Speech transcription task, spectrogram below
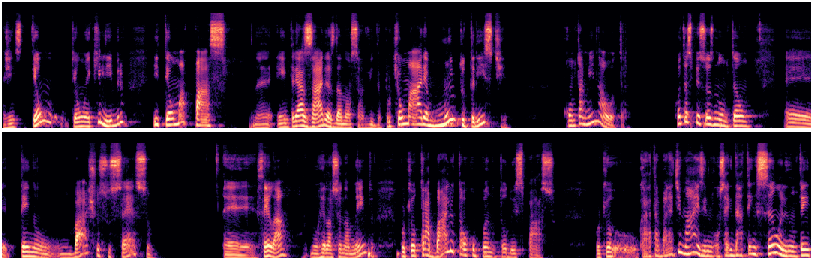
A gente ter um, ter um equilíbrio e ter uma paz né, entre as áreas da nossa vida. Porque uma área muito triste contamina a outra. Quantas pessoas não estão é, tendo um baixo sucesso, é, sei lá, no relacionamento, porque o trabalho está ocupando todo o espaço. Porque o, o, cara trabalha demais, ele não consegue dar atenção, ele não tem,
